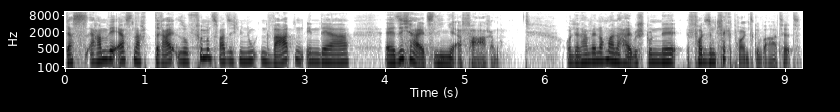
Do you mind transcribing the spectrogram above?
Das haben wir erst nach drei, so 25 Minuten Warten in der äh, Sicherheitslinie erfahren. Und dann haben wir noch mal eine halbe Stunde vor diesem Checkpoint gewartet.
